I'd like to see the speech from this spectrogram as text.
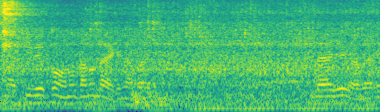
ਬਾਕੀ ਵੇਖੋ ਹੁਣ ਕਾਹਨੂੰ ਲੈ ਕੇ ਜਾਂਦਾ ਲੈ ਜਾਏਗਾ ਵੈਸੇ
